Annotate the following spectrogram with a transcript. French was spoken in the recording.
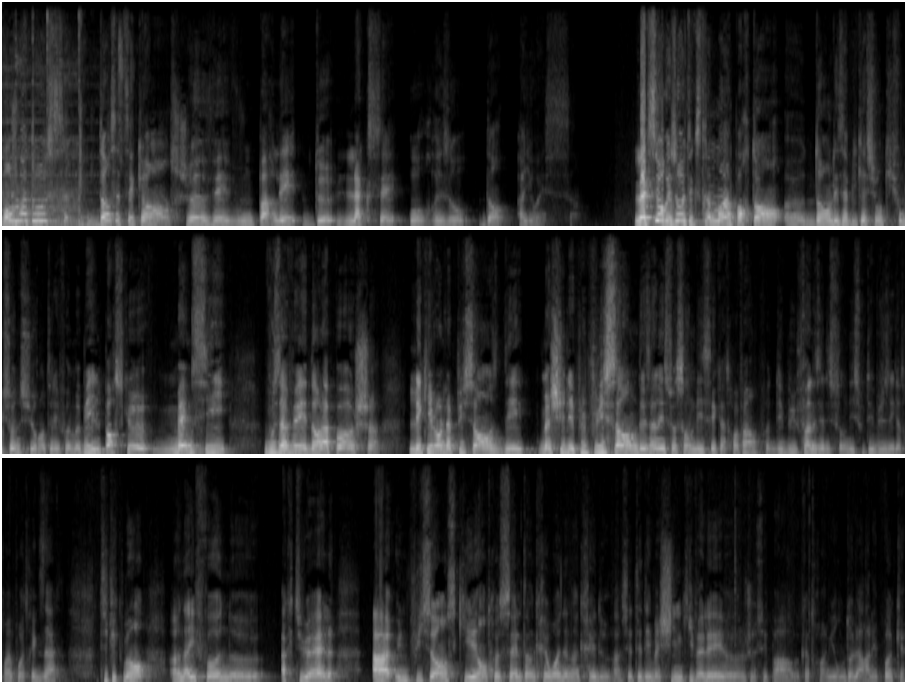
Bonjour à tous, dans cette séquence je vais vous parler de l'accès au réseau dans iOS. L'accès au réseau est extrêmement important euh, dans les applications qui fonctionnent sur un téléphone mobile parce que même si vous avez dans la poche l'équivalent de la puissance des machines les plus puissantes des années 70 et 80, enfin début, fin des années 70 ou début des années 80 pour être exact, typiquement un iPhone euh, actuel a une puissance qui est entre celle d'un Cray 1 et d'un Cray 2. Hein. C'était des machines qui valaient, euh, je ne sais pas, 80 millions de dollars à l'époque.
